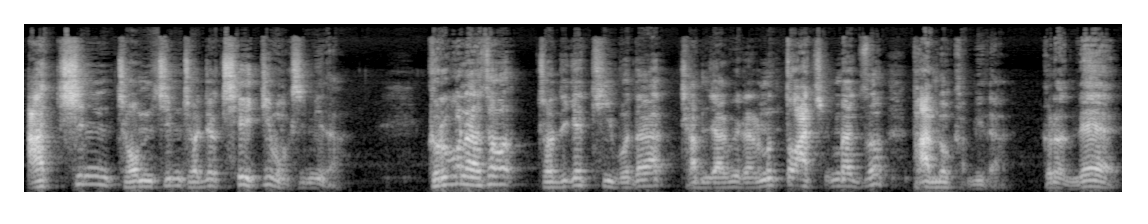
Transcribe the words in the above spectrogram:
아침, 점심, 저녁 세 끼 먹습니다. 그러고 나서 저녁에 티보다 잠자고 일어나면 또 아침 맞아서 반복합니다. 그런데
